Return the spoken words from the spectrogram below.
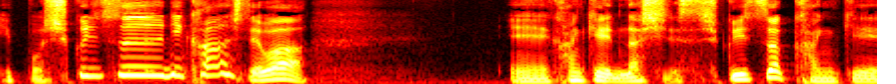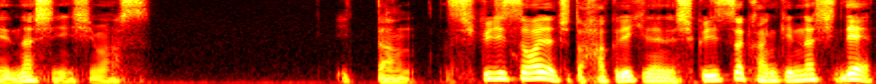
1本。祝日に関しては、えー、関係なしです。祝日は関係なしにします。一旦、祝日まではちょっと把握できないので、祝日は関係なしで、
